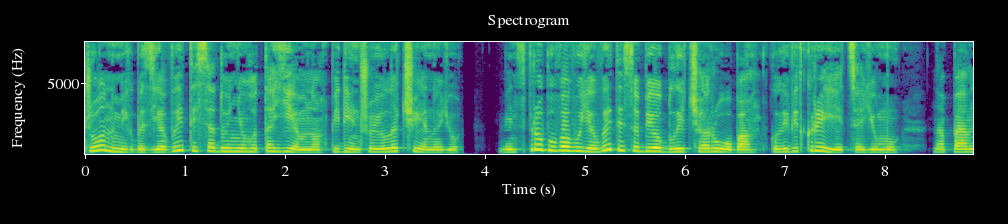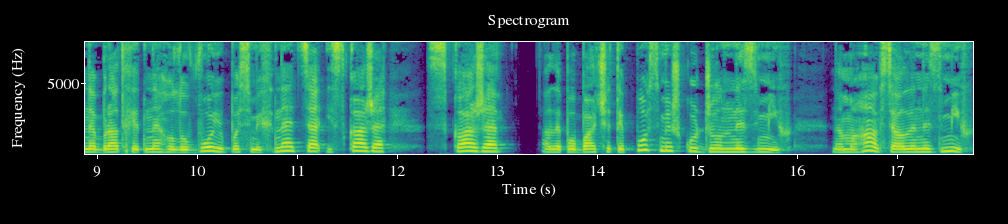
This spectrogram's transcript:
Джон міг би з'явитися до нього таємно, під іншою личиною. Він спробував уявити собі обличчя роба, коли відкриється йому. Напевне, брат хитне головою, посміхнеться і скаже, скаже, але побачити посмішку Джон не зміг. Намагався, але не зміг.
